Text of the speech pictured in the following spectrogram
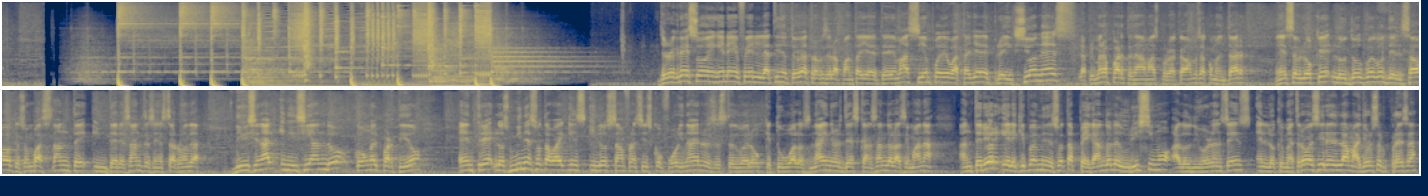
De regreso en NFL Latino TV a través de la pantalla de TV Más, tiempo de batalla de predicciones. La primera parte nada más, porque acá vamos a comentar en este bloque los dos juegos del sábado que son bastante interesantes en esta ronda divisional, iniciando con el partido entre los Minnesota Vikings y los San Francisco 49ers, este duelo que tuvo a los Niners descansando la semana anterior y el equipo de Minnesota pegándole durísimo a los New Orleans Saints en lo que me atrevo a decir es la mayor sorpresa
